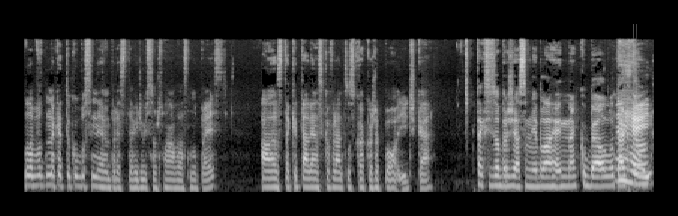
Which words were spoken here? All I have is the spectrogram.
Lebo na tú Kubu si neviem predstaviť, že by som šla na vlastnú pesť. Ale z také taliansko-francúzsko akože pohodička. Tak si zober, že ja som nebola hej na Kube alebo takto. Hej.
